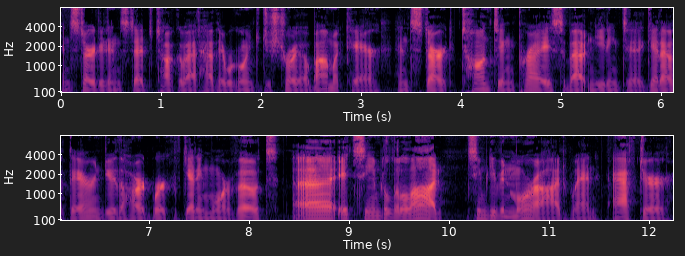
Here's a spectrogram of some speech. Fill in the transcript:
and started instead to talk about how they were going to destroy Obamacare and start taunting Price about needing to get out there and do the hard work of getting more votes, uh, it seemed a little odd. It seemed even more odd when, after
